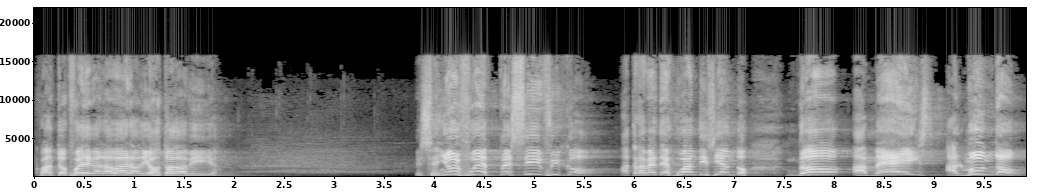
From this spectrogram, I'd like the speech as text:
¿Cuántos pueden alabar a Dios todavía? El Señor fue específico a través de Juan diciendo, no améis al mundo.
